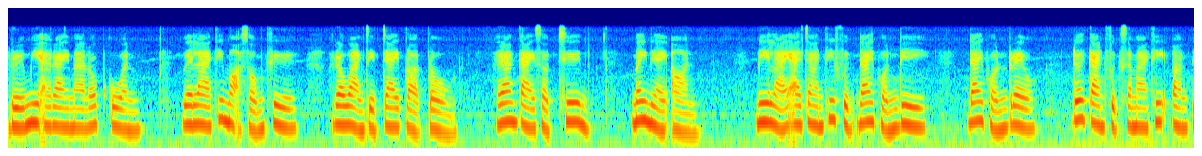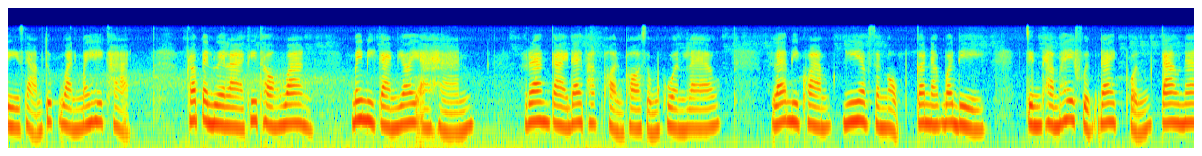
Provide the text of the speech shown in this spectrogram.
หรือมีอะไรมารบกวน เวลาที่เหมาะสมคือ ระหว่างจิตใจปลอดโปร่ง ร่างกายสดชื่น ไม่เหนื่อยอ่อน มีหลายอาจารย์ที่ฝึกได้ผลดี ได้ผลเร็ว ด้วยการฝึกสมาธิตอนตีสามทุกวันไม่ให้ขาด เพราะเป็นเวลาที่ท้องว่าง ไม่มีการย่อยอาหาร ร่างกายได้พักผ่อนพอสมควรแล้ว และมีความเงียบสงบก็นับว่าดี จึงทำให้ฝึกได้ผลก้าวหน้า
